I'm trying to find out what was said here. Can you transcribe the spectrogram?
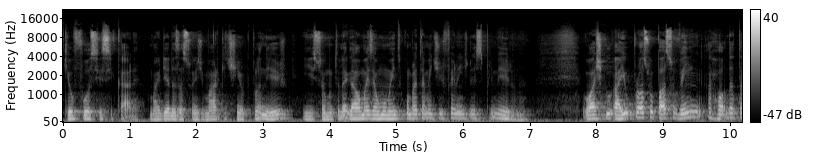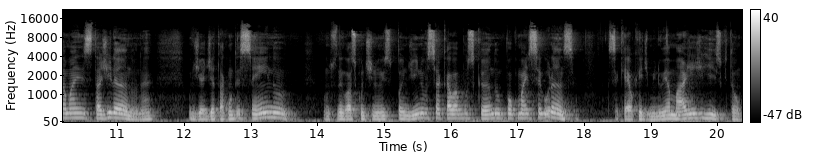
que eu fosse esse cara. A maioria das ações de marketing eu que planejo, e isso é muito legal, mas é um momento completamente diferente desse primeiro, né? Eu acho que aí o próximo passo vem, a roda tá mais tá girando, né? O dia a dia está acontecendo, os negócios continuam expandindo, você acaba buscando um pouco mais de segurança. Você quer o que diminuir a margem de risco. Então,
